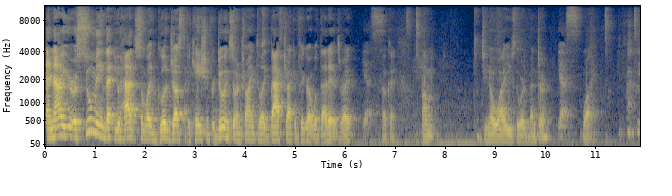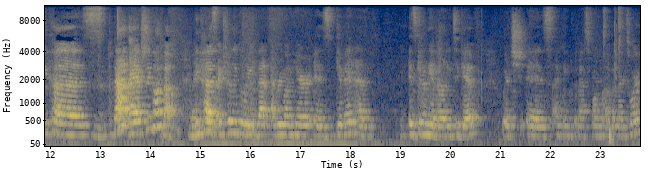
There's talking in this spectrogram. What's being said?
And now you're assuming that you had some like good justification for doing so and trying to like backtrack and figure out what that is, right? Yes. Okay. Um, do you know why I use the word mentor? Yes. Why? Because that I actually thought about. Because I truly believe that everyone here is given and is given the ability to give, which is, I think, the best form of a mentor.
